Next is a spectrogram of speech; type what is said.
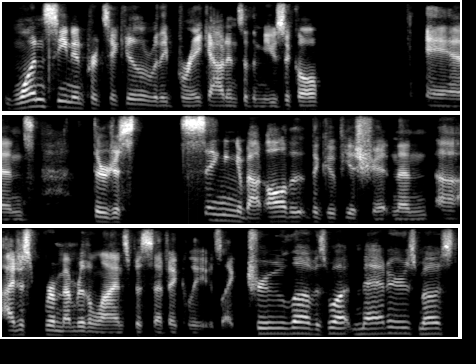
one scene in particular where they break out into the musical and they're just singing about all the, the goofiest shit. And then uh, I just remember the line specifically. It's like, true love is what matters most.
